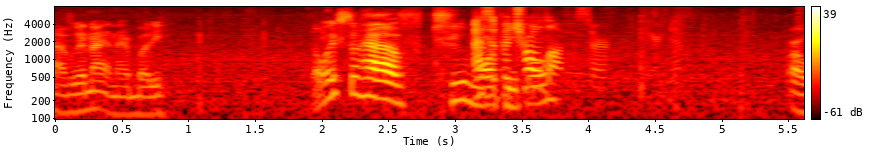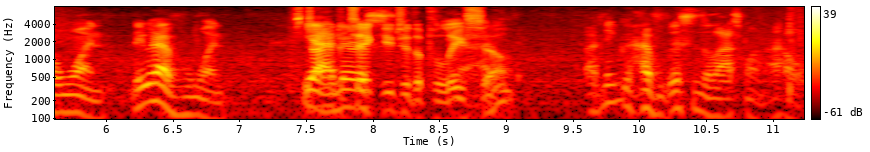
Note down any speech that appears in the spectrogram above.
Have a good night, in there, buddy. Don't we still have two more As a patrol people? officer, or one. They would have one. It's yeah, time to take you to the police yeah, cell. I think, I think we have. This is the last one. I hope.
